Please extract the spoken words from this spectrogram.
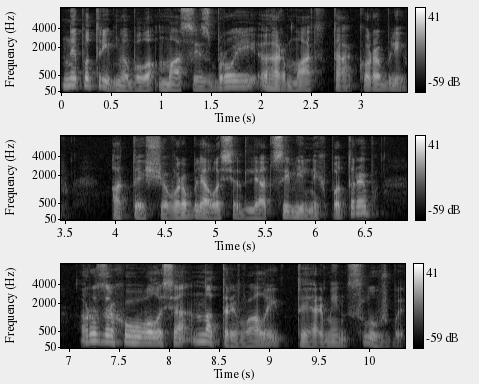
Не потрібно було маси зброї, гармат та кораблів, а те, що вироблялося для цивільних потреб, розраховувалося на тривалий термін служби.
